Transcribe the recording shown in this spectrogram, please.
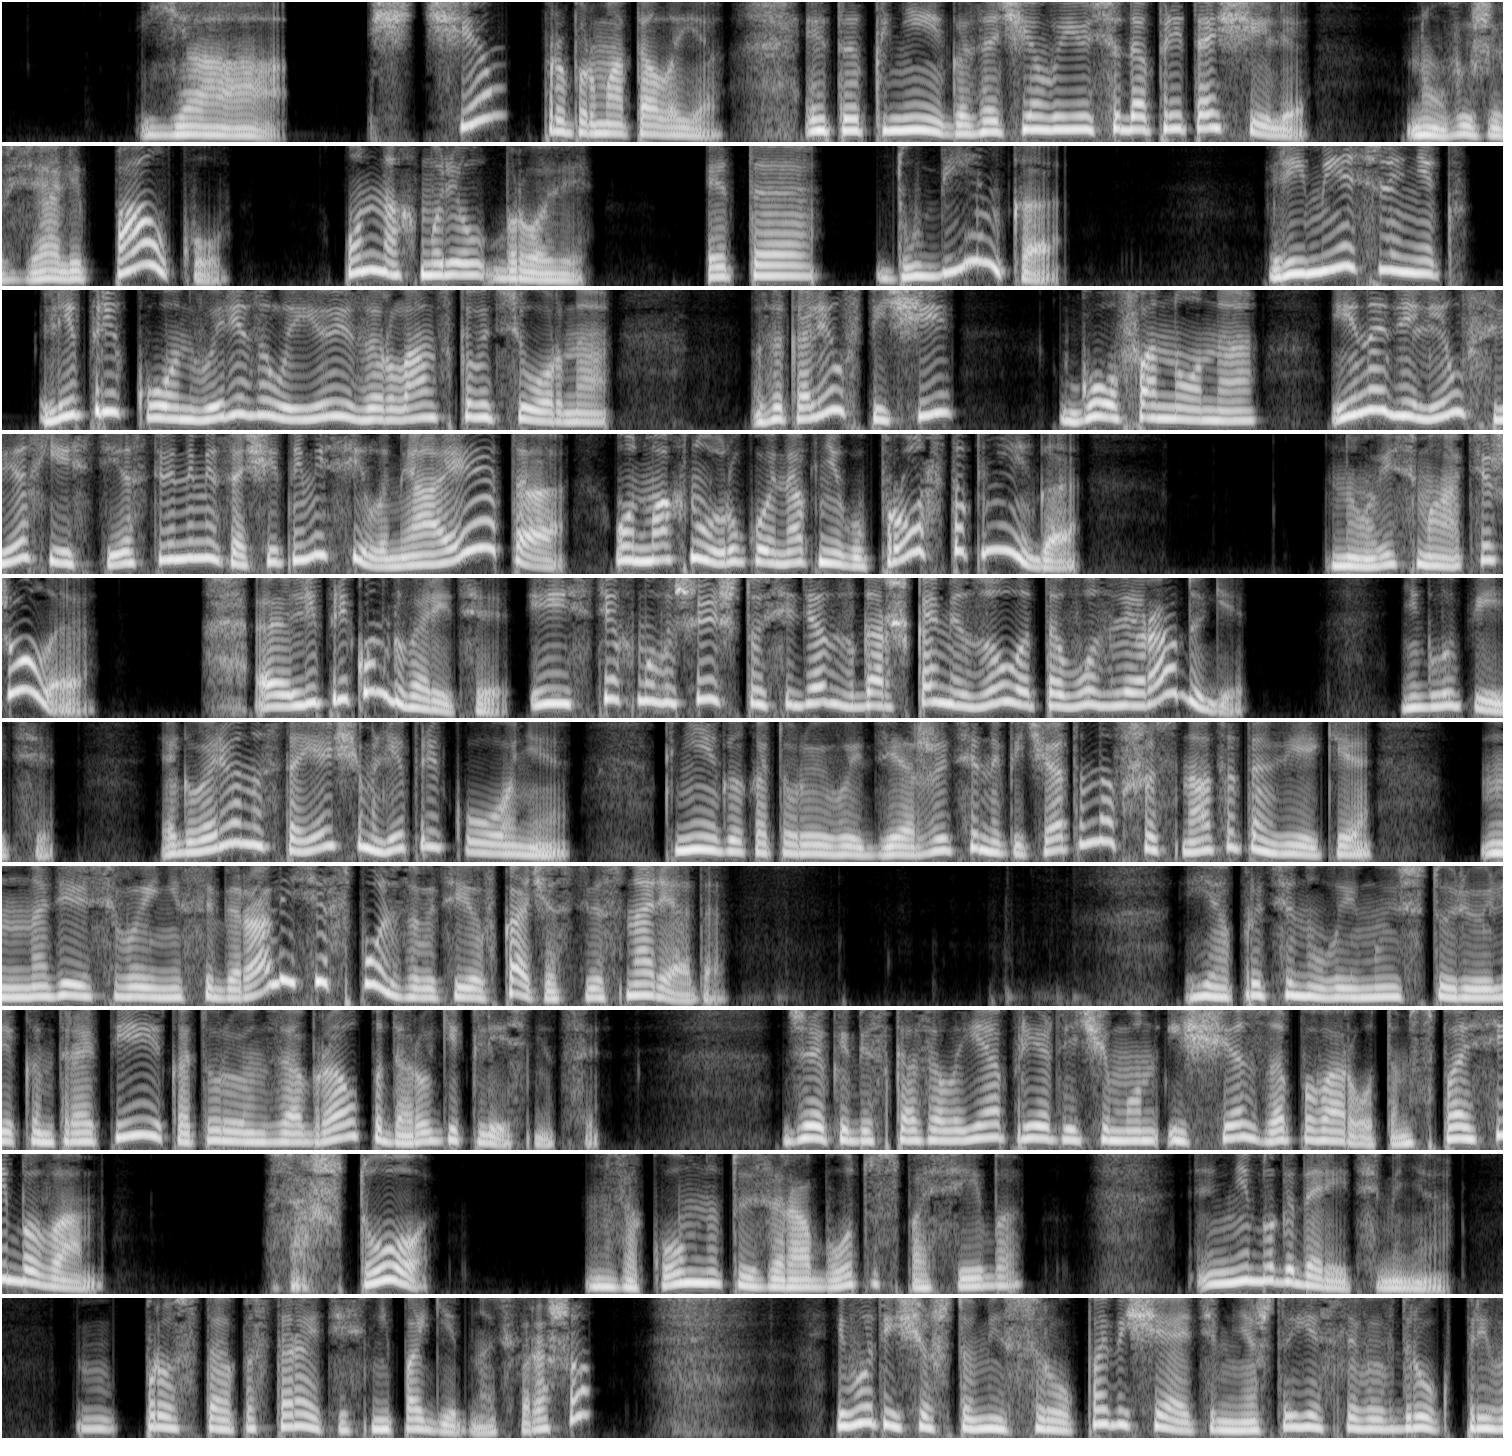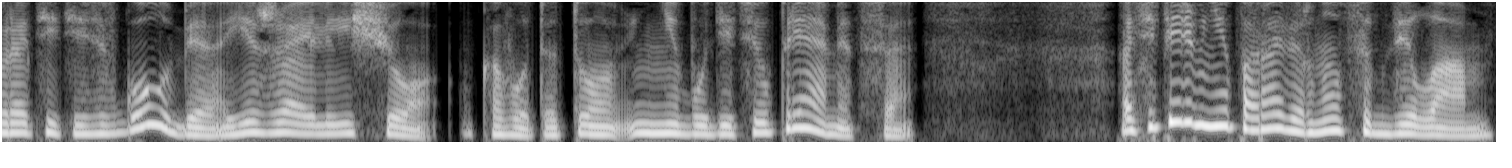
«Я... с чем?» — пробормотала я. «Это книга. Зачем вы ее сюда притащили?» «Ну, вы же взяли палку!» Он нахмурил брови. «Это дубинка?» Ремесленник Лепрекон вырезал ее из ирландского терна, закалил в печи гофанона и наделил сверхъестественными защитными силами. А это, он махнул рукой на книгу, просто книга, но весьма тяжелая. Э, лепрекон, говорите, из тех малышей, что сидят с горшками золота возле радуги? Не глупите. Я говорю о настоящем лепреконе. Книга, которую вы держите, напечатана в XVI веке, Надеюсь, вы не собирались использовать ее в качестве снаряда?» Я протянула ему историю ликантропии, которую он забрал по дороге к лестнице. «Джекоби», — сказала я, прежде чем он исчез за поворотом, — «спасибо вам». «За что?» «За комнату и за работу спасибо». «Не благодарите меня. Просто постарайтесь не погибнуть, хорошо?» И вот еще что, мисс Рок, пообещайте мне, что если вы вдруг превратитесь в голубя, ежа или еще кого-то, то не будете упрямиться. А теперь мне пора вернуться к делам.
